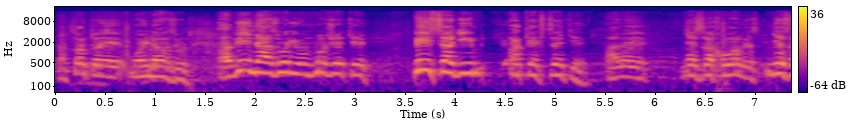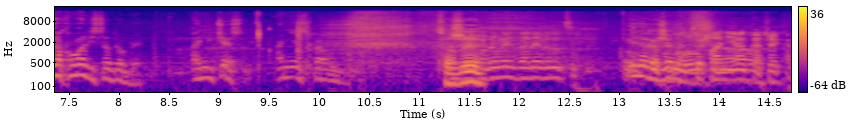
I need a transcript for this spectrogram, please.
A toto je môj názor. A vy názory môžete písať im, aké chcete, ale nezachovali, nezachovali sa dobre. Ani čestne, ani Môžeme ísť ďalej vedúci. Môžeme, Lebo pani Janka čaká.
